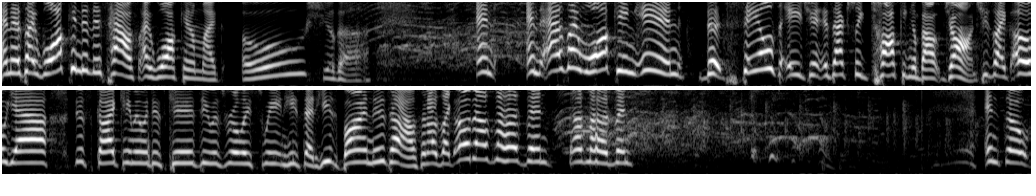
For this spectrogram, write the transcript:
And as I walk into this house, I walk in, I'm like, Oh, sugar. And And as I'm walking in, the sales agent is actually talking about John. She's like, Oh, yeah, this guy came in with his kids. He was really sweet. And he said, He's buying this house. And I was like, Oh, that was my husband. That was my husband. And so,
